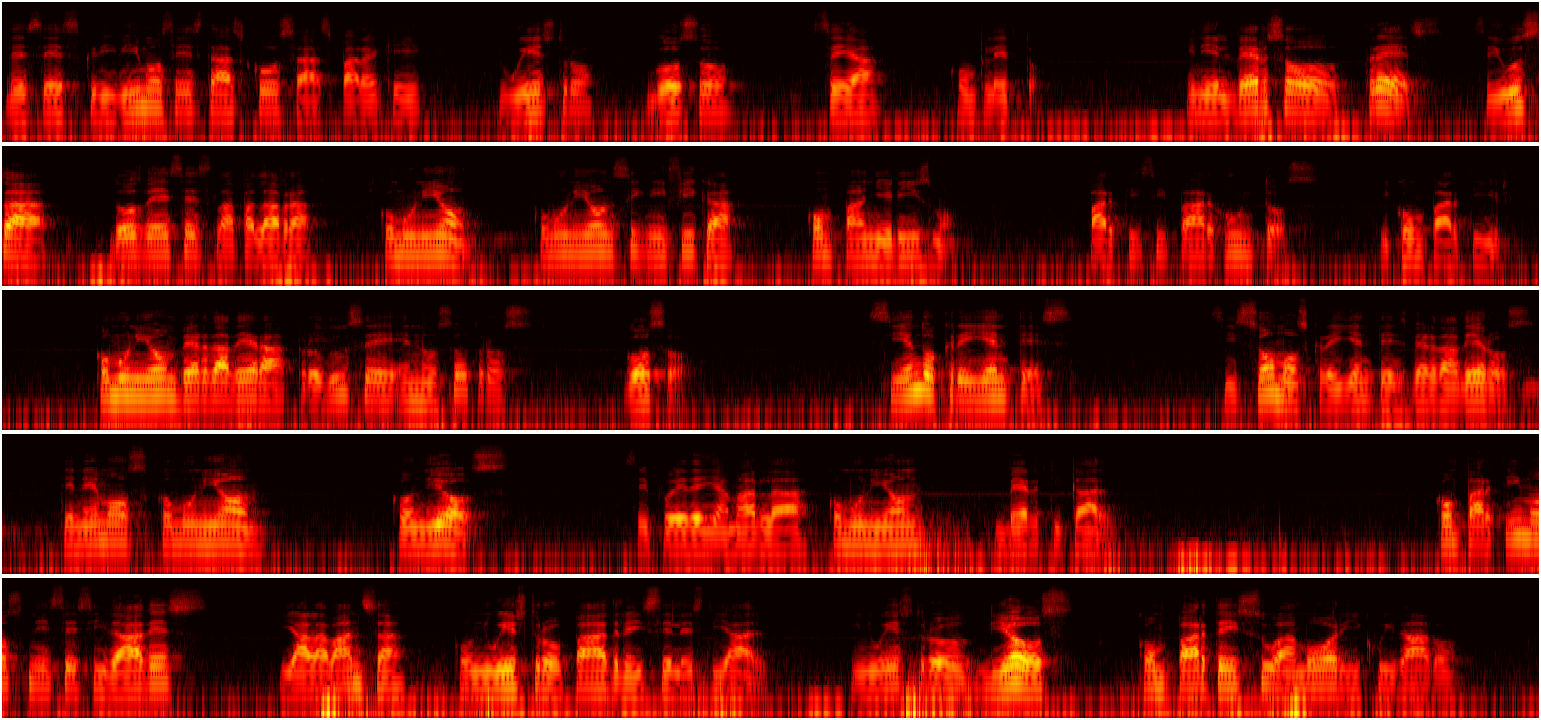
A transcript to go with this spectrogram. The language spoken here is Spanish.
Les escribimos estas cosas para que nuestro gozo sea completo. En el verso 3 se usa dos veces la palabra comunión. Comunión significa compañerismo participar juntos y compartir. Comunión verdadera produce en nosotros gozo. Siendo creyentes, si somos creyentes verdaderos, tenemos comunión con Dios. Se puede llamar la comunión vertical. Compartimos necesidades y alabanza con nuestro Padre Celestial. Y nuestro Dios comparte su amor y cuidado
